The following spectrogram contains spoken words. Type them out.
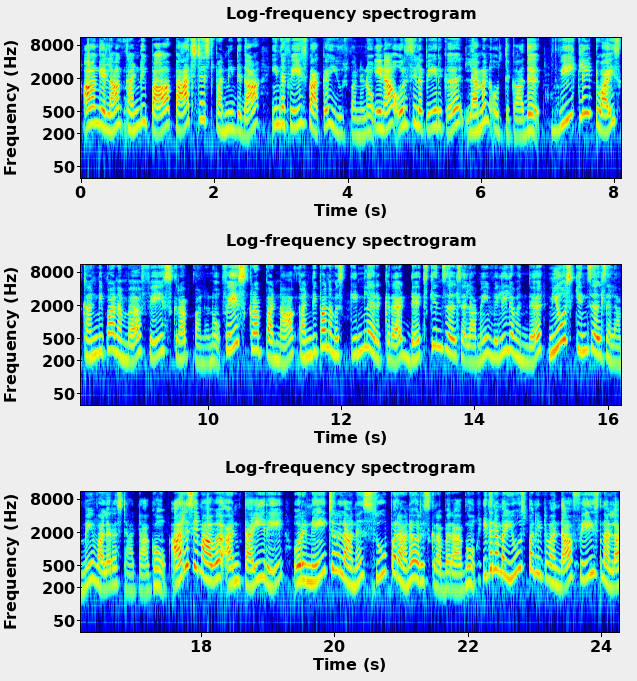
அவங்க எல்லாம் கண்டிப்பா பேட்ச் டெஸ்ட் பண்ணிட்டு தான் இந்த ஃபேஸ் பேக்கை யூஸ் பண்ணணும். ஏன்னா ஒரு சில பேருக்கு லெமன் ஒத்துக்காது. வீக்லி ட்வைஸ் கண்டிப்பா நம்ம ஃபேஸ் ஸ்க்ரப் பண்ணணும். ஃபேஸ் ஸ்க்ரப் பண்ணா கண்டிப்பா நம்ம ஸ்கின்ல இருக்கிற டெட் ஸ்கின் செல்ஸ் எல்லாமே வெளியில வந்து நியூ ஸ்கின் செல்ஸ் எல்லாமே வளர ஸ்டார்ட் ஆகும். அரிசி மாவு அண்ட் தயிரே ஒரு நேச்சுரலான சூப்பரான ஒரு ஸ்க்ரப்பர் ஆகும். இதை நம்ம யூஸ் பண்ணிட்டு வந்தா ஃபேஸ் நல்லா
